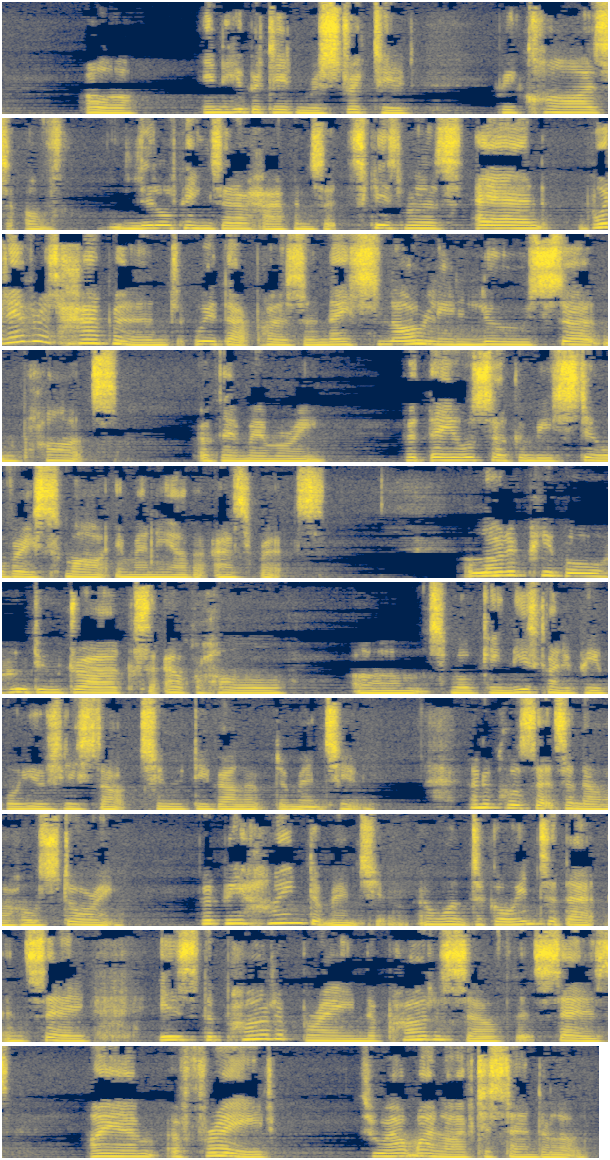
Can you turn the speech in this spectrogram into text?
are inhibited and restricted because of little things that have happened, such as schismas, and whatever has happened with that person, they slowly lose certain parts of their memory but they also can be still very smart in many other aspects. A lot of people who do drugs, alcohol, um, smoking, these kind of people usually start to develop dementia. And of course, that's another whole story. But behind dementia, I want to go into that and say, is the part of brain, the part of self that says, I am afraid throughout my life to stand alone.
